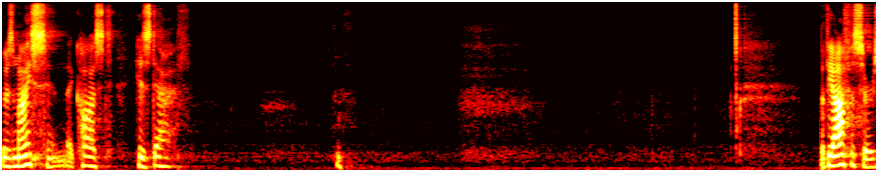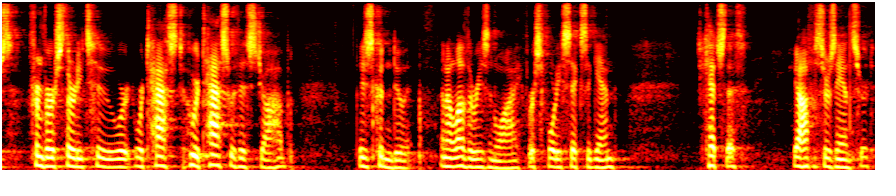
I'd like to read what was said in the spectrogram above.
It was my sin that caused his death. But the officers from verse 32 were, were tasked, who were tasked with this job, they just couldn't do it. And I love the reason why. Verse 46 again. Did you catch this? The officers answered,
